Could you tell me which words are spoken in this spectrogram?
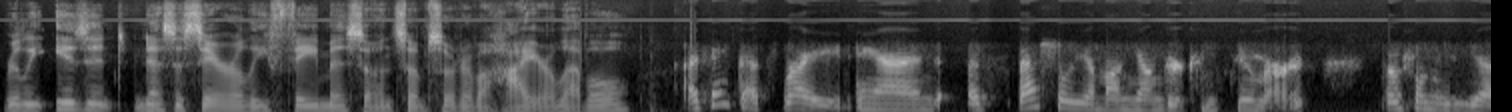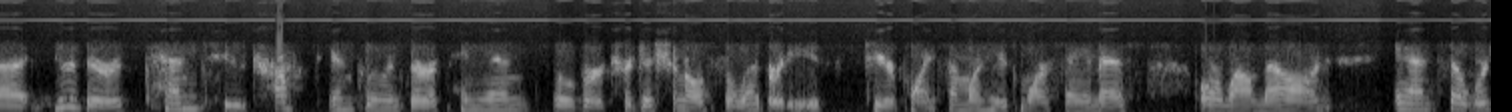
really isn't necessarily famous on some sort of a higher level? I think that's right. And especially among younger consumers, social media users tend to trust influencer opinions over traditional celebrities. To your point, someone who's more famous or well known. And so we're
